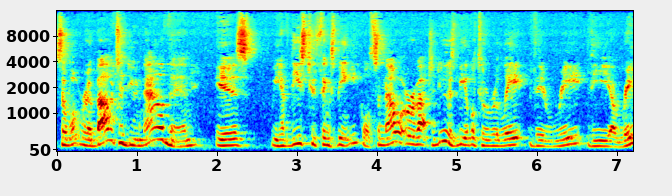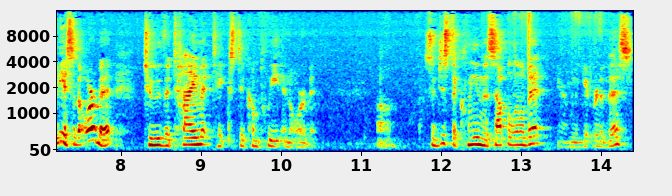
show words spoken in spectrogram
So what we're about to do now then is we have these two things being equal. So now what we're about to do is be able to relate the, ra the uh, radius of the orbit to the time it takes to complete an orbit. Um, so just to clean this up a little bit, I'm going to get rid of this.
